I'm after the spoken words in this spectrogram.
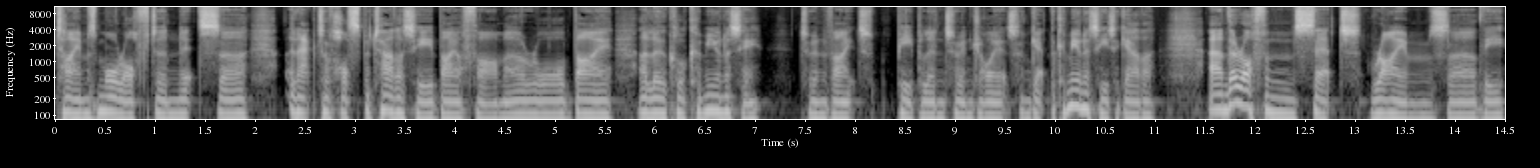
times, more often, it's uh, an act of hospitality by a farmer or by a local community to invite people in to enjoy it and get the community together. And they're often set rhymes. Uh, the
